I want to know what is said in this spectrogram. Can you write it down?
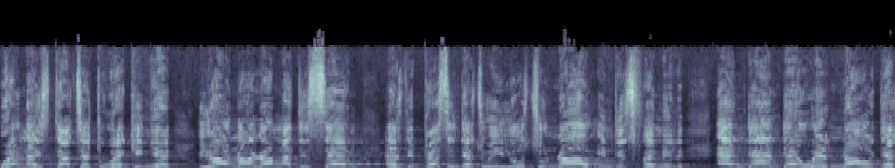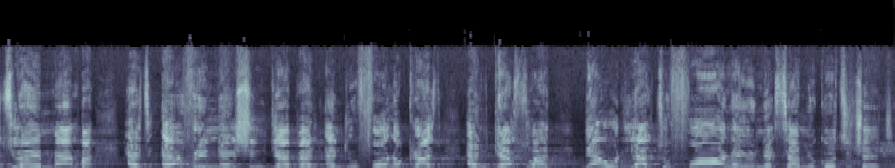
when I started working here. You are no longer the same as the person that we used to know in this family. And then they will know that you are a member at every nation, Durban, and you follow Christ. And guess what? They would like to follow you next time you go to church.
